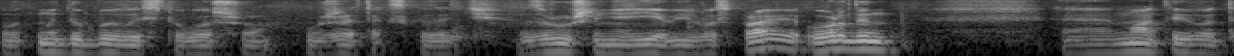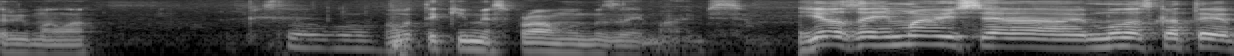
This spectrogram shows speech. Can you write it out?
от ми добились того, що вже, так сказати, зрушення є в його справі. Орден е, мати отримала. Слава Богу. От такими справами ми займаємося. Я займаюся, можна сказати,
